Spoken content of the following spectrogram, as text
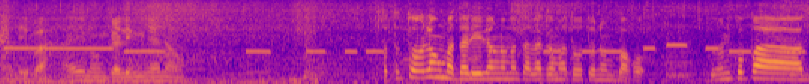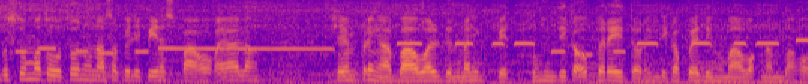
Ayan, di ba? Ayun, ang galing niya na oh. Sa totoo lang, madali lang naman talaga matuto ng bako. Doon ko pa gusto matuto nung nasa Pilipinas pa ako. Kaya lang, syempre nga, bawal doon mahigpit. Kung hindi ka operator, hindi ka pwedeng humawak ng bako.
